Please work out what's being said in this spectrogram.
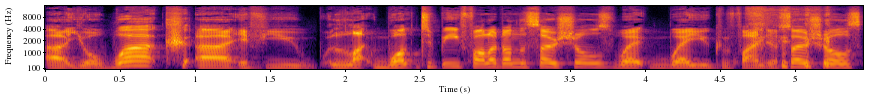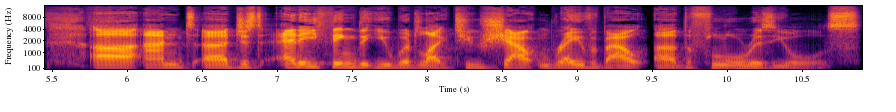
uh, your work. Uh, if you li- want to be followed on the socials, where where you can find your socials, uh, and uh, just anything that you would like to shout and rave about. Uh, the floor is yours.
